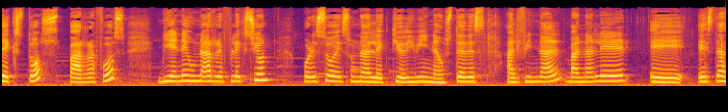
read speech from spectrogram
textos, párrafos, viene una reflexión. Por eso es una lectio divina. Ustedes al final van a leer eh, esta,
